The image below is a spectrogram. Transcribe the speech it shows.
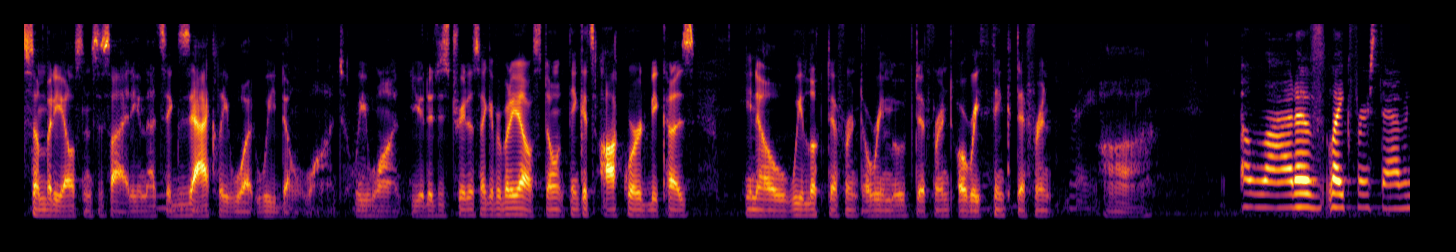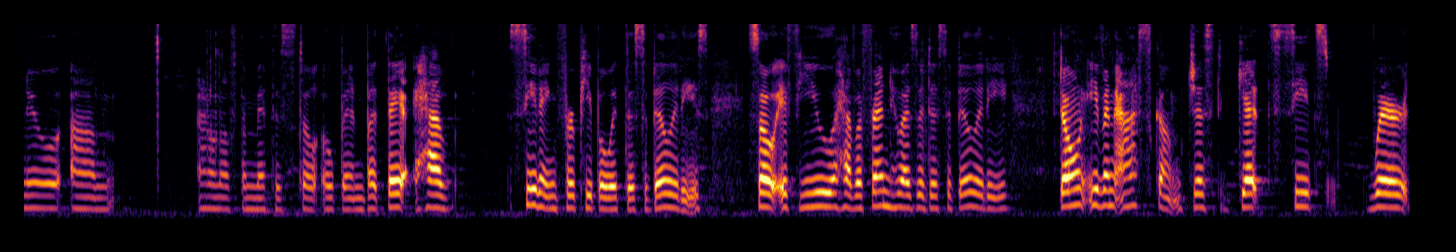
somebody else in society, and that's exactly what we don't want. We want you to just treat us like everybody else. Don't think it's awkward because, you know, we look different or we move different or we think different. Right. Uh, a lot of like First Avenue. Um, I don't know if the myth is still open, but they have seating for people with disabilities. So if you have a friend who has a disability, don't even ask them. Just get seats where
